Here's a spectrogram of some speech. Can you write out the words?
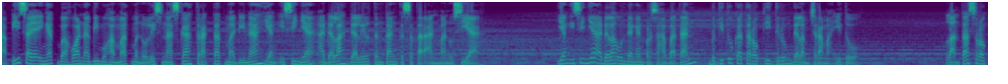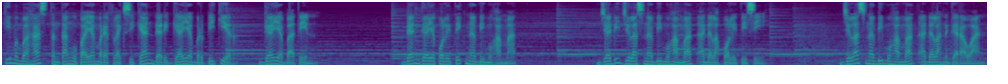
Tapi saya ingat bahwa Nabi Muhammad menulis naskah traktat Madinah yang isinya adalah dalil tentang kesetaraan manusia. Yang isinya adalah undangan persahabatan, begitu kata Rocky Gerung dalam ceramah itu. Lantas Rocky membahas tentang upaya merefleksikan dari gaya berpikir, gaya batin. dan gaya politik Nabi Muhammad. Jadi jelas Nabi Muhammad adalah politisi. Jelas Nabi Muhammad adalah negarawan.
